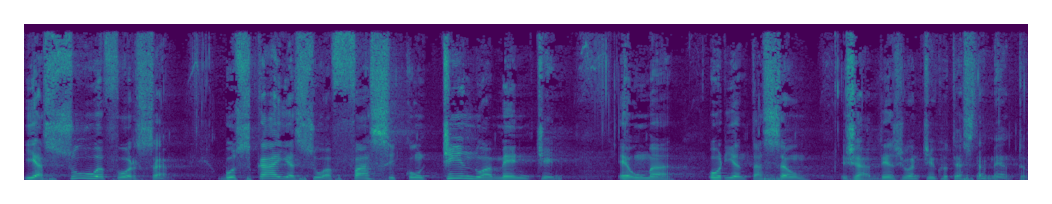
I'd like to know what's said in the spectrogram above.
e a sua força, buscai a sua face continuamente. É uma orientação já desde o Antigo Testamento.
